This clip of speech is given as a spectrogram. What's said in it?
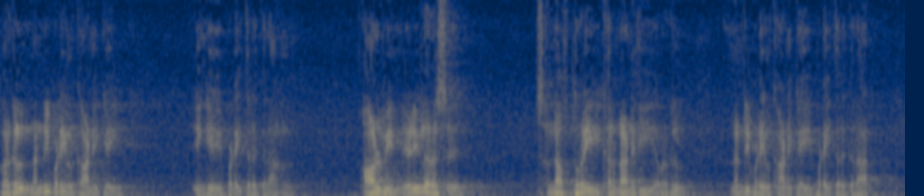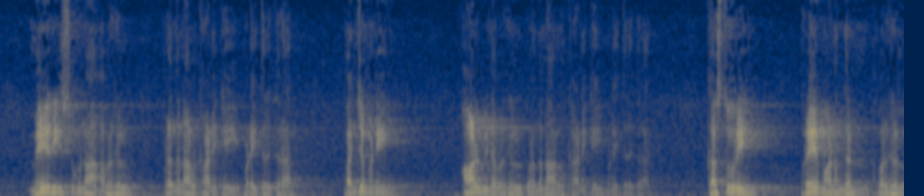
அவர்கள் நன்றி படையில் காணிக்கை இங்கே படைத்திருக்கிறார்கள். ஆழ்வின் எழிலரசு சன் ஆஃப் துரை கருணாநிதி அவர்கள் நன்றி படையல் காணிக்கை படைத்திருக்கிறார். மேரி சுகுணா அவர்கள் பிறந்தநாள் காணிக்கை படைத்திருக்கிறார். பஞ்சமணி ஆழ்வின் அவர்கள் பிறந்தநாள் காணிக்கை படைத்திருக்கிறார். கஸ்தூரி பிரேமானந்தன் அவர்கள்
